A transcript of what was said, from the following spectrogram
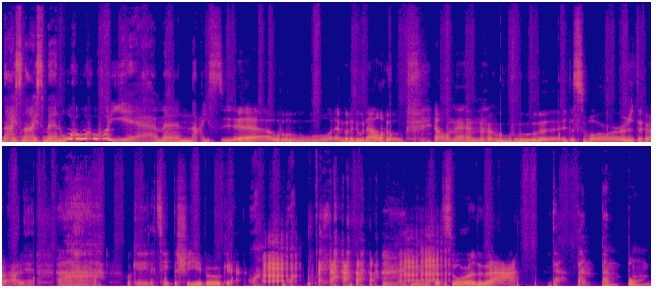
nice, nice, man. Woohoo, yeah, man, nice. Yeah, what I'm gonna do now? Oh man, the sword. Ah, Okay, let's hit the ship. Okay. Man, I've got the sword. Ah. Bam, bam, boom,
